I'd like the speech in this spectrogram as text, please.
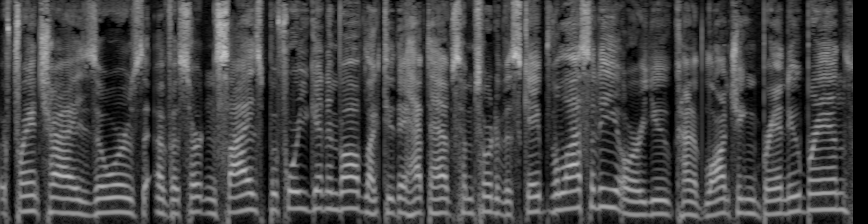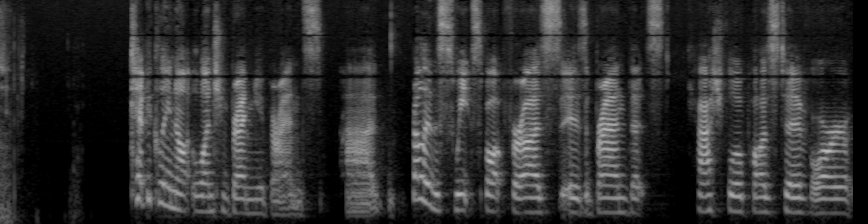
franchisors of a certain size before you get involved? Like, do they have to have some sort of escape velocity, or are you kind of launching brand new brands? Typically, not launching brand new brands. Uh, probably the sweet spot for us is a brand that's cash flow positive or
